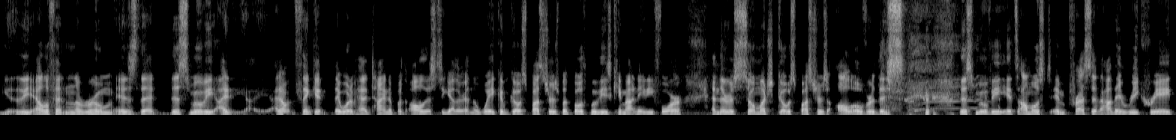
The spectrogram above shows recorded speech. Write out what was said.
the elephant in the room is that this movie I I don't think it they would have had time to put all this together in the wake of Ghostbusters, but both movies came out in 84 and there is so much Ghostbusters all over this this movie. It's almost impressive how they recreate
